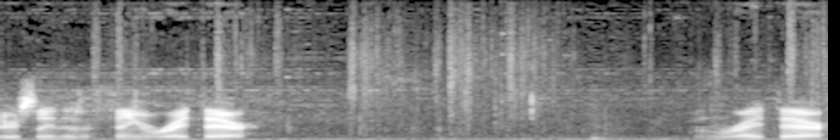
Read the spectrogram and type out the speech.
Seriously, there's a thing right there. Right there.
